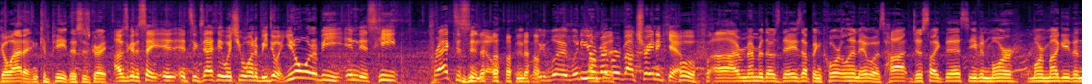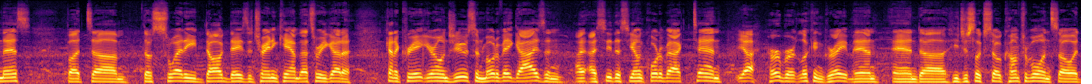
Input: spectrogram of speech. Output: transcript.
go at it and compete. This is great. I was going to say it's exactly what you want to be doing. You don't want to be in this heat practicing No, though. no. What, what do you I'm remember good. about training camp? Oof, uh, I remember those days up in Cortland. It was hot, just like this, even more more muggy than this. But um, those sweaty dog days of training camp, that's where you got to kind of create your own juice and motivate guys. And I, I see this young quarterback, 10, Yeah. Herbert, looking great, man. And uh, he just looks so comfortable. And so it,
